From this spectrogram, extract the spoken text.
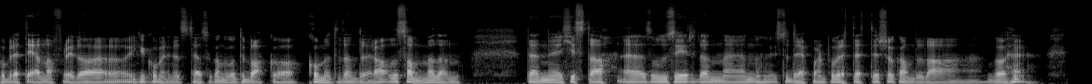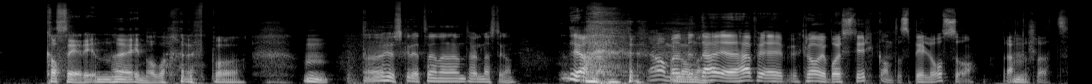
på brett 1 fordi du ikke kommer inn et sted, så kan du gå tilbake og komme til den døra. Og det samme med den den kista, eh, som du sier, den, eh, hvis du dreper den på brettet etter, så kan du da gå, kassere inn eh, innholdet på mm. Jeg husker det til en neste gang. Ja, ja men, men det her, forklarer jo bare styrkene til spillet også, rett og mm. slett.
